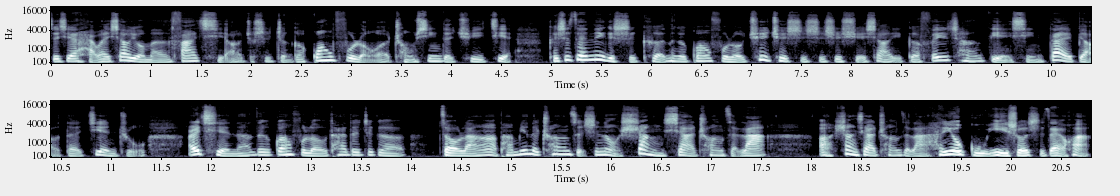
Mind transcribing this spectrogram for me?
这些海外校友们发起啊，就是整个光复楼啊重新的去建。可是，在那个时刻，那个光复楼确确实实是学校一个非常典型代表的建筑，而且呢，这个光复楼它的这个走廊啊旁边的窗子是那种上下窗子拉。啊，上下窗子拉，很有古意。说实在话，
